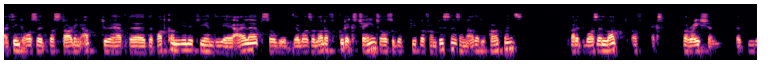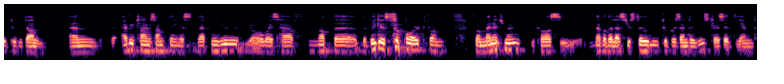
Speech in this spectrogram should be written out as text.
I think also it was starting up to have the the bot community in the AI lab. So we, there was a lot of good exchange also with people from business and other departments. But it was a lot of exploration that needed to be done. And every time something is that new, you always have not the, the biggest support from from management because nevertheless you still need to present a use case at the end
